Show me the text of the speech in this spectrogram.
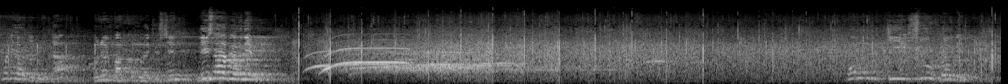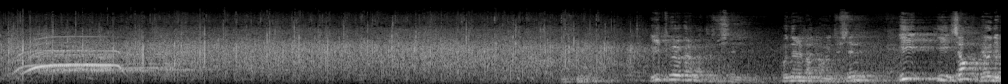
서리혁입니다. 오늘 막공을 해주신 리사 배우님. 홍기수 배우님. 이 도역을 맡아주신, 오늘 막공해주신 이희정 배우님.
